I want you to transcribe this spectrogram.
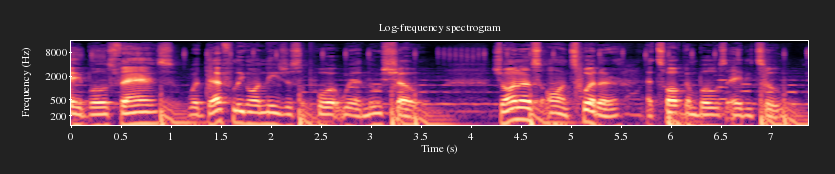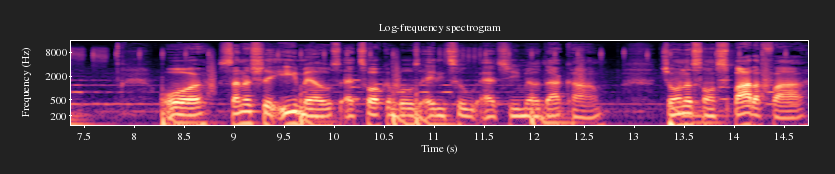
Hey, Bulls fans, we're definitely going to need your support with a new show. Join us on Twitter at Talking Bulls 82 or send us your emails at talkingbulls82 at gmail.com. Join us on Spotify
